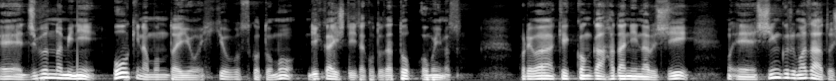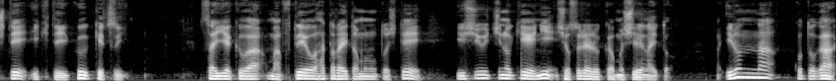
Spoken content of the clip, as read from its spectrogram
えー、自分の身に大きな問題を引き起こすことも理解していたことだと思います。これは結婚が破談になるし、えー、シングルマザーとして生きていく決意。最悪は、まあ、不定を働いた者として石打ちの刑に処せられるかもしれないと。いろんなことが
